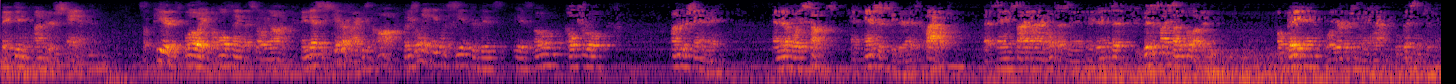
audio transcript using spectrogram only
they didn't understand. So Peter is blowing the whole thing that's going on. And yes, he's terrified, he's in awe, but he's only able to see it through his, his own cultural understanding. And then a voice comes and answers Peter, and it's a cloud. That same Sinai in Old Testament and it says, This is my son the beloved. Obey him, or your version may to listen to him.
